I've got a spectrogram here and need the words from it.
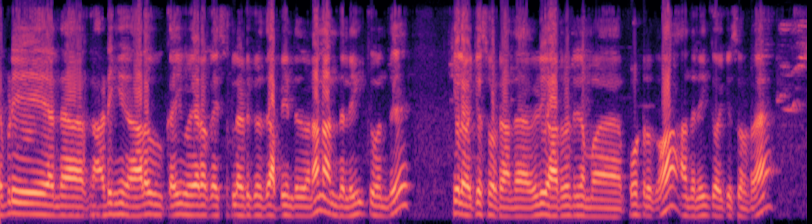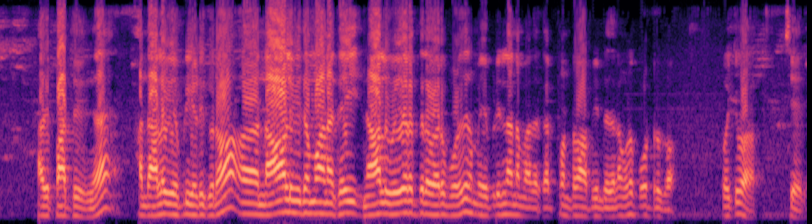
எப்படி அந்த அடிங்கை அளவு கை உயரம் கை சுற்றல எடுக்கிறது அப்படின்றது வேணால் நான் அந்த லிங்க் வந்து கீழே வைக்க சொல்கிறேன் அந்த வீடியோ ஆல்ரெடி நம்ம போட்டிருக்கோம். அந்த லிங்க் வைக்க சொல்கிறேன் அது பார்த்துக்குங்க. அந்த அளவு எப்படி எடுக்கிறோம்? நாலு விதமான கை நாலு உயரத்தில் வரும்பொழுது நம்ம எப்படிலாம் நம்ம அதை கட் பண்ணுறோம் அப்படின்றதெல்லாம் கூட போட்டிருக்கோம். ஓகேவா சரி.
